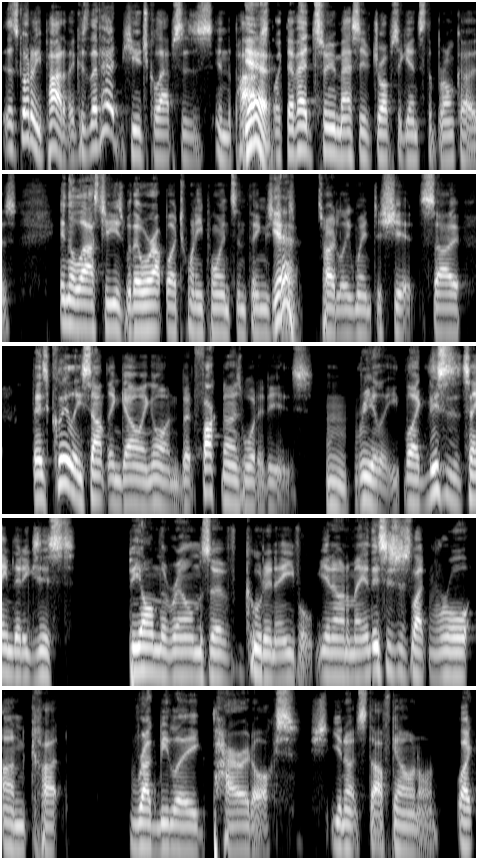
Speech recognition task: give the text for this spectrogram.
there's got to be part of it because they've had huge collapses in the past. Yeah. Like they've had two massive drops against the Broncos in the last two years where they were up by 20 points and things Yeah. just totally went to shit. So there's clearly something going on, but fuck knows what it is, Mm. really. Like this is a team that exists beyond the realms of good and evil. You know what I mean? This is just like raw, uncut rugby league paradox, you know, stuff going on. Like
